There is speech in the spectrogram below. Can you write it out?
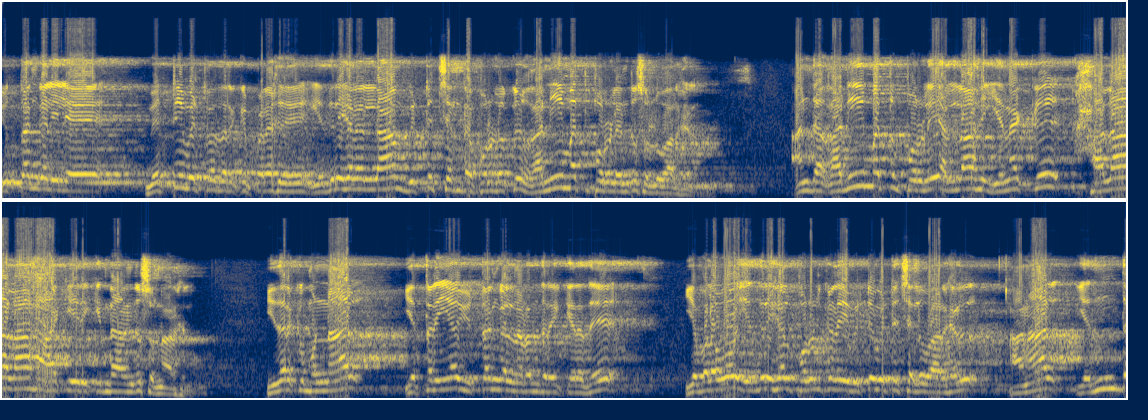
யுத்தங்களிலே வெற்றி பெற்றதற்கு பிறகு எதிரிகளெல்லாம் விட்டு சென்ற பொருளுக்கு கனிமத் பொருள் என்று சொல்லுவார்கள். அந்த கனிமத் பொருளை அல்லாஹ் எனக்கு ஹலாலாக ஆக்கி இருக்கின்றார் என்று சொன்னார்கள். இதற்கு முன்னால் எத்தனையோ யுத்தங்கள் நடந்திருக்கிறது. எவ்வளவோ எதிரிகள் பொருட்களை விட்டுவிட்டு செல்லுவார்கள். ஆனால் எந்த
